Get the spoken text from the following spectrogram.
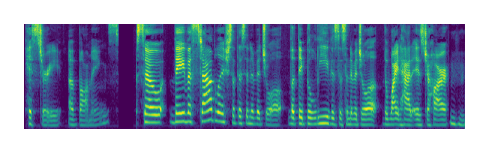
history of bombings. So they've established that this individual, that they believe is this individual, the white hat is Jahar. Mm-hmm.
